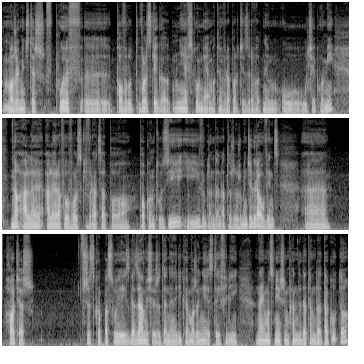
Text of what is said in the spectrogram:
może mieć też wpływ y, powrót Wolskiego. Nie wspomniałem o tym w raporcie zdrowotnym, uciekło mi. No ale, ale Rafał Wolski wraca po, po kontuzji i wygląda na to, że już będzie grał, więc e, chociaż wszystko pasuje i zgadzamy się, że ten Enrique może nie jest w tej chwili najmocniejszym kandydatem do ataku, to,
